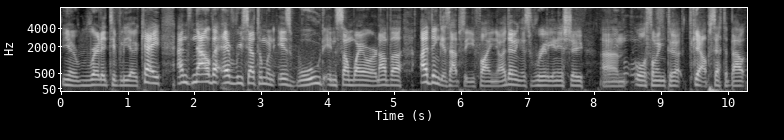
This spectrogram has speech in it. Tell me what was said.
you know relatively okay, and now that every settlement is walled in some way or another, I think it's absolutely fine. You know, I don't think it's really an issue um, or something to, to get upset about.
